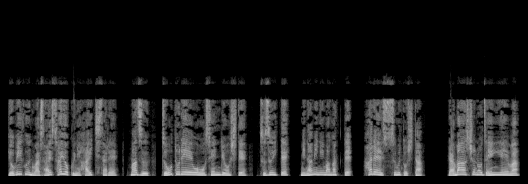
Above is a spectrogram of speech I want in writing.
予備軍は最左翼に配置され、まず、ゾートレーオを占領して、続いて、南に曲がって、ハレへ進むとした。ラマーシュの前衛は、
